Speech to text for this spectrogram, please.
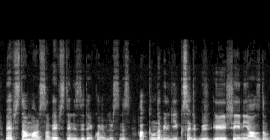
Web sitem varsa web sitenizi de koyabilirsiniz. Hakkında bilgiyi kısacık bir e, şeyini yazdım.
